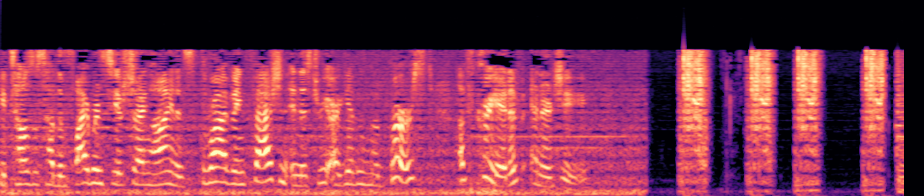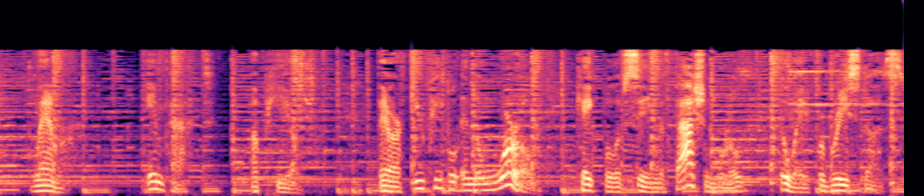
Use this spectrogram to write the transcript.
He tells us how the vibrancy of Shanghai and its thriving fashion industry are giving him a burst of creative energy. Glamour, impact, appeal. There are few people in the world capable of seeing the fashion world the way Fabrice does.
